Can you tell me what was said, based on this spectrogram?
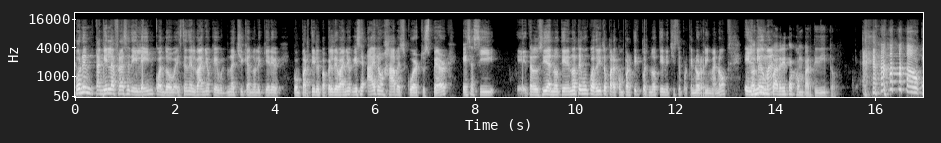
Ponen también la frase de Elaine cuando está en el baño, que una chica no le quiere compartir el papel de baño, que dice, I don't have a square to spare. Es así, eh, traducida, no tiene, no tengo un cuadrito para compartir, pues no tiene chiste porque no rima, ¿no? El no Newman, tengo un cuadrito compartidito. ok.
